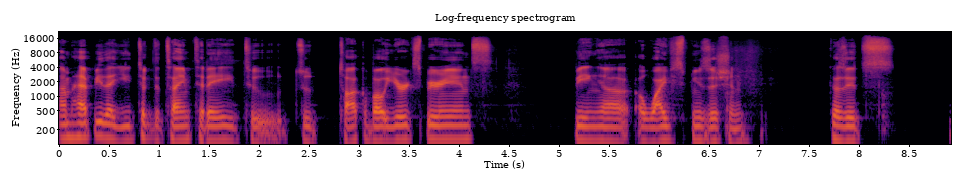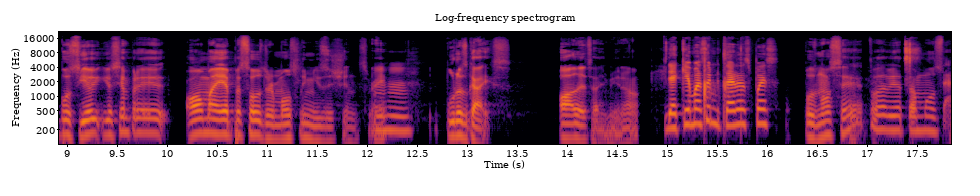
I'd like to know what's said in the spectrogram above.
I'm happy that you took the time today to to talk about your experience being a, a wife's musician, because it's pues yo yo siempre all my episodes are mostly musicians, right? Ujú. Puros guys, all the time, you know. ¿Y a quién vas a invitar después? Pues no sé, todavía estamos. Por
